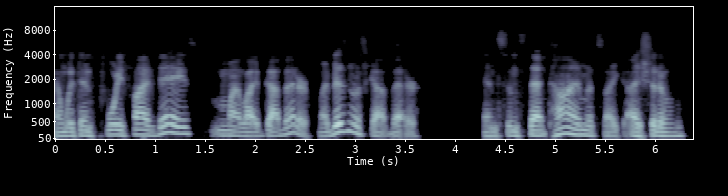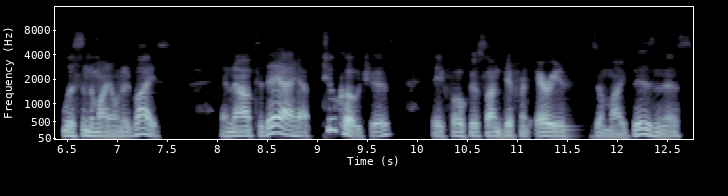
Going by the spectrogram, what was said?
and within 45 days, my life got better. My business got better. And since that time, it's like I should have listened to my own advice. And now today I have two coaches. They focus on different areas of my business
